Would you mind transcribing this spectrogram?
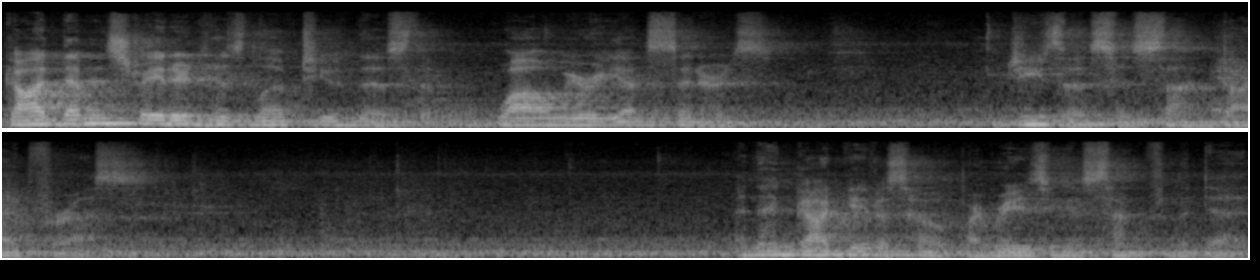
God demonstrated His love to you in this that while we were yet sinners, Jesus, His Son, died for us. And then God gave us hope by raising his son from the dead.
